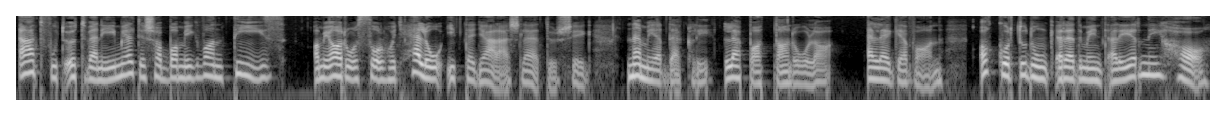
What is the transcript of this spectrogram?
átfut 50 e-mailt, és abban még van 10, ami arról szól, hogy hello, itt egy állás lehetőség. Nem érdekli, lepattan róla, elege van. Akkor tudunk eredményt elérni, ha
